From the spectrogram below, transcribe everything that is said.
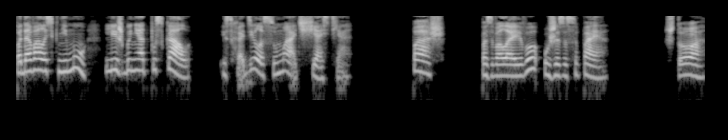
подавалась к нему, лишь бы не отпускал, и сходила с ума от счастья. «Паш!» — позвала его, уже засыпая. «Что?»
